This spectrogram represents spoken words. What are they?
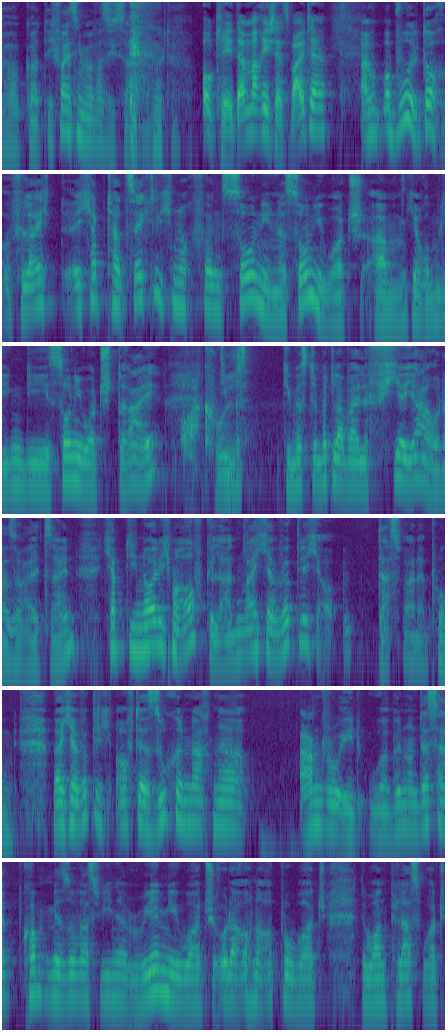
Oh Gott, ich weiß nicht mehr, was ich sagen wollte. okay, dann mache ich jetzt weiter. Obwohl, doch, vielleicht, ich habe tatsächlich noch von Sony eine Sony Watch ähm, hier rumliegen, die Sony Watch 3. Oh, cool. Die, die müsste mittlerweile vier Jahre oder so alt sein. Ich habe die neulich mal aufgeladen, weil ich ja wirklich, das war der Punkt, weil ich ja wirklich auf der Suche nach einer Android-Uhr bin und deshalb kommt mir sowas wie eine Realme Watch oder auch eine Oppo Watch, eine OnePlus Watch.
